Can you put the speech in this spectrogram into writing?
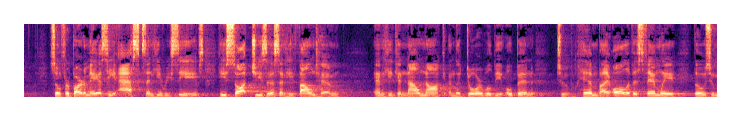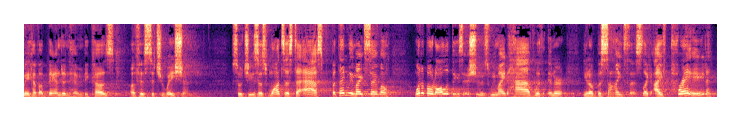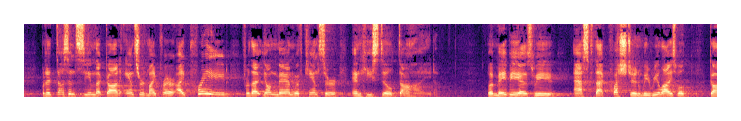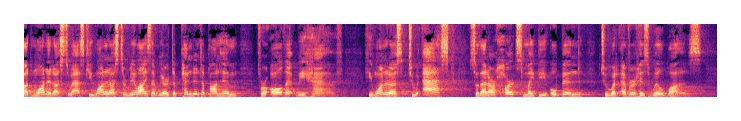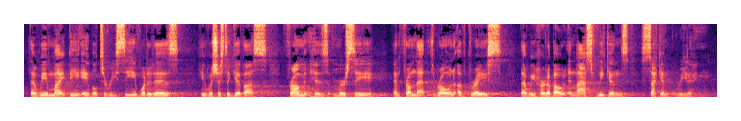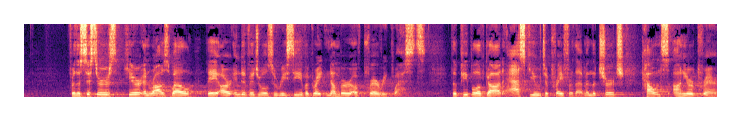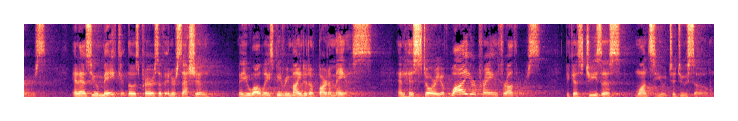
So for Bartimaeus, he asks and he receives. He sought Jesus and he found him and he can now knock, and the door will be open to him by all of his family, those who may have abandoned him because of his situation. So Jesus wants us to ask, but then we might say, well, what about all of these issues we might have with inner, you know, besides this? Like, I've prayed, but it doesn't seem that God answered my prayer. I prayed for that young man with cancer, and he still died. But maybe as we ask that question, we realize, well, God wanted us to ask. He wanted us to realize that we are dependent upon Him for all that we have. He wanted us to ask so that our hearts might be opened to whatever His will was, that we might be able to receive what it is He wishes to give us from His mercy and from that throne of grace that we heard about in last weekend's second reading. For the sisters here in Roswell, they are individuals who receive a great number of prayer requests. The people of God ask you to pray for them, and the church counts on your prayers. And as you make those prayers of intercession, may you always be reminded of Bartimaeus and his story of why you're praying for others, because Jesus wants you to do so.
